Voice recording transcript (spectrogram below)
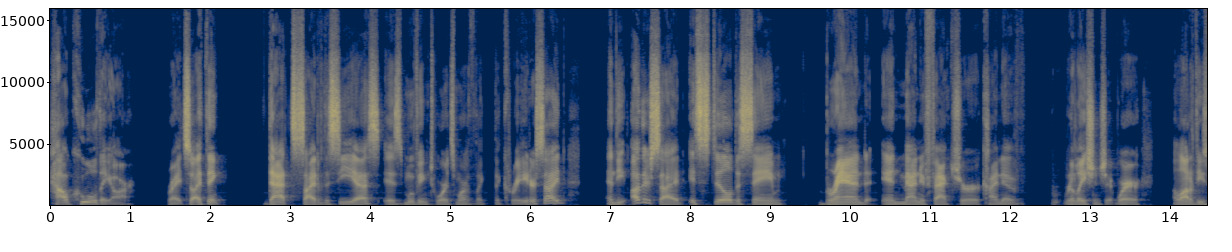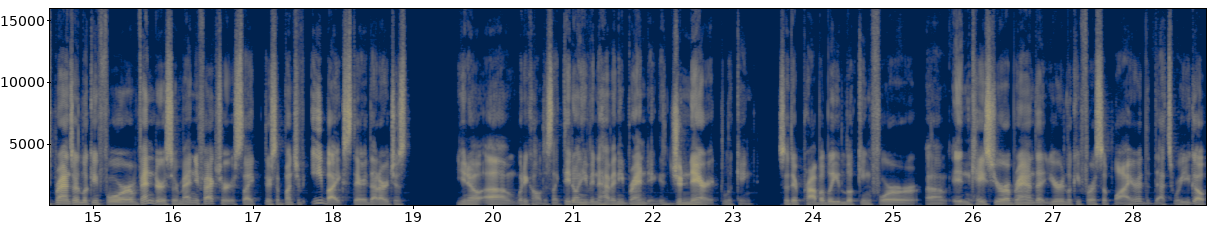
how cool they are, right? So I think that side of the CES is moving towards more of like the creator side, and the other side is still the same brand and manufacturer kind of relationship where a lot of these brands are looking for vendors or manufacturers. Like there's a bunch of e-bikes there that are just, you know, um, what do you call this? Like they don't even have any branding. It's generic looking. So they're probably looking for, uh, in case you're a brand that you're looking for a supplier, that that's where you go.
